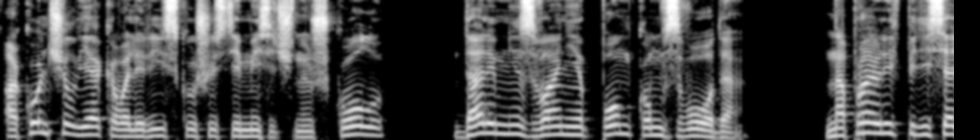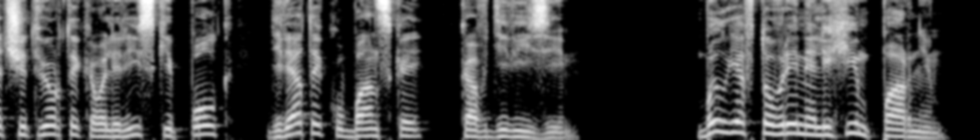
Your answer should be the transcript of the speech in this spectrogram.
Окончил я кавалерийскую шестимесячную школу, дали мне звание помком взвода. Направили в 54-й кавалерийский полк 9-й кубанской кавдивизии. Был я в то время лихим парнем –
